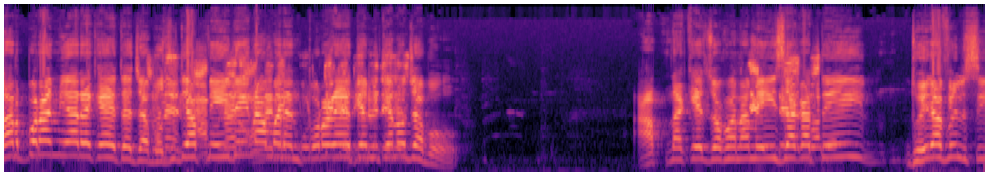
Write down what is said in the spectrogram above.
তারপর আমি আরেক আয়াতে যাব। যদি আপনি এটাই না মানেন পরের আয়াতে আমি কেন যাব? আপনাকে যখন আমি এই জায়গাতেই ধইরা ফেলছি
